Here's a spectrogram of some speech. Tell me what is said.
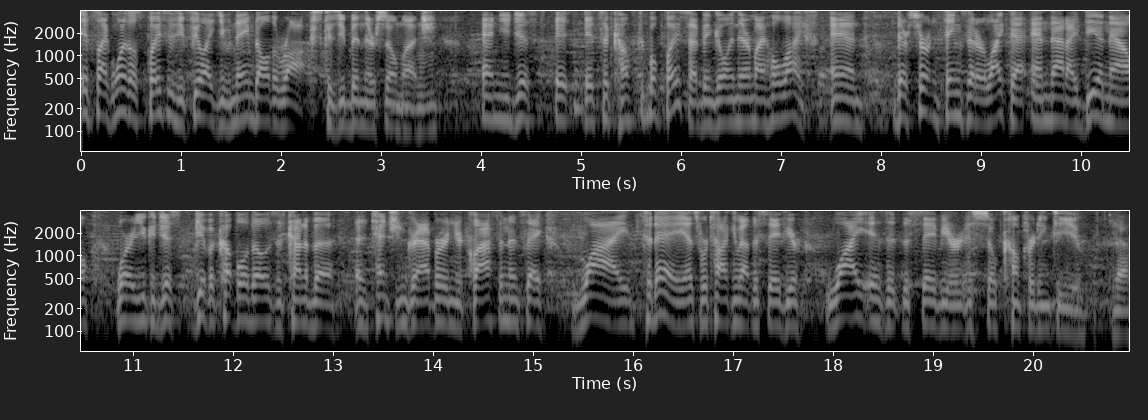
it's like one of those places you feel like you've named all the rocks because you've been there so mm-hmm. much and you just it, it's a comfortable place. I've been going there my whole life. And there's certain things that are like that. And that idea now where you could just give a couple of those as kind of a, an attention grabber in your class and then say why today as we're talking about the savior why is it the savior is so comforting to you? Yeah.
